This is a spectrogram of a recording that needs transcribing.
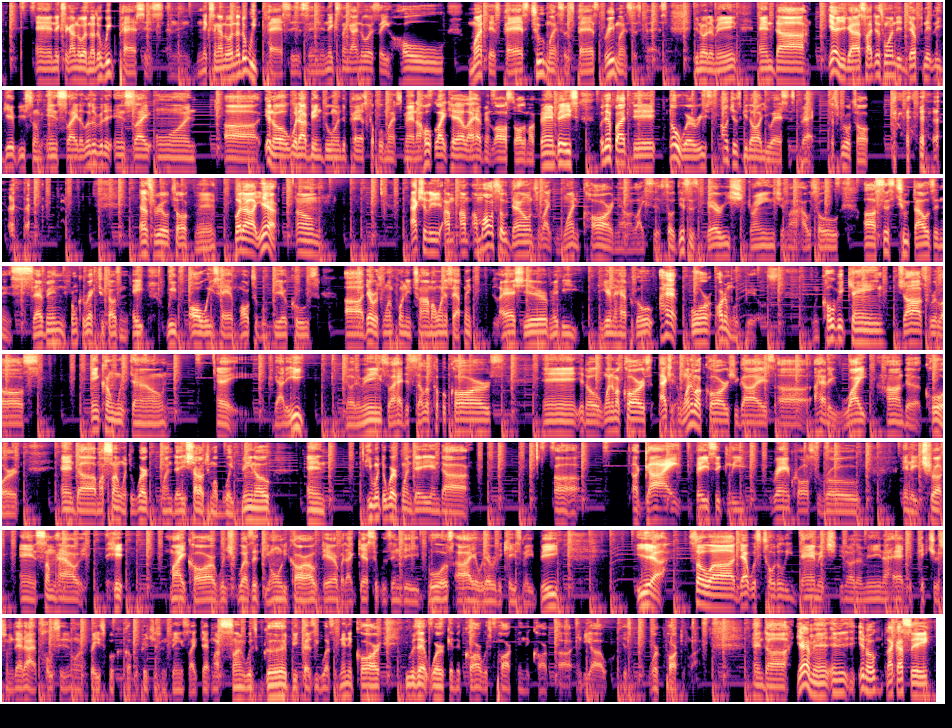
And next thing I know, another week passes. And then next thing I know, another week passes. And the next thing I know, it's a whole month has passed, two months has passed, three months has passed. You know what I mean? And uh yeah, you guys. So I just wanted to definitely give you some insight, a little bit of insight on uh, you know, what I've been doing the past couple months, man. I hope like hell I haven't lost all of my fan base. But if I did, no worries. I'll just get all you asses back. That's real talk. That's real talk, man. But uh yeah, um actually I'm I'm I'm also down to like one car now like so this is very strange in my household. Uh since 2007, if I'm correct, 2008, we've always had multiple vehicles. Uh there was one point in time, I want to say I think last year, maybe a year and a half ago, I had four automobiles. When COVID came, jobs were lost, income went down. Hey, gotta eat. You know what I mean? So I had to sell a couple cars. And you know, one of my cars, actually, one of my cars, you guys, uh, I had a white Honda Accord, and uh, my son went to work one day. Shout out to my boy Bino, and he went to work one day, and uh, uh, a guy basically ran across the road in a truck and somehow hit my car, which wasn't the only car out there, but I guess it was in the bull's eye or whatever the case may be. Yeah. So uh that was totally damaged. You know what I mean? I had the pictures from that. I posted it on Facebook, a couple pictures and things like that. My son was good because he wasn't in the car. He was at work and the car was parked in the car uh in the uh his work parking lot. And uh yeah, man, and you know, like I say,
